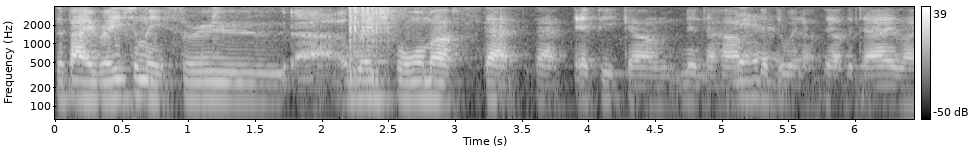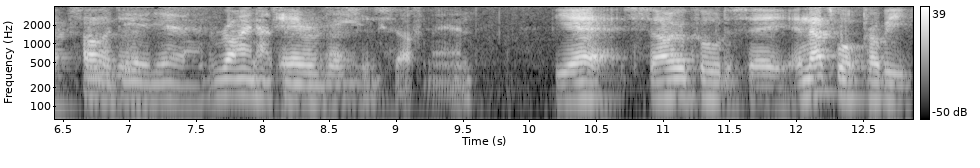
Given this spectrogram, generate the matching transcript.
the Bay recently through uh, Wedge Former, that that epic um, minute half Yeah. that went up the other day. Like some Oh, of the, dude, yeah. Ryan has some amazing stuff, man. Yeah, so cool to see. And that's what probably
